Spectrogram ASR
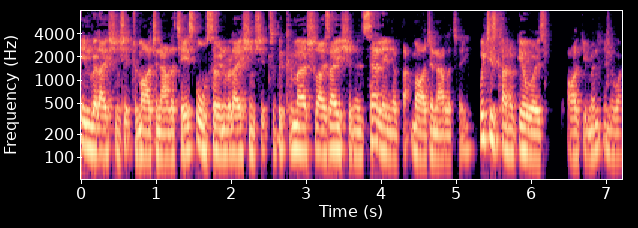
in relationship to marginality, it's also in relationship to the commercialization and selling of that marginality, which is kind of Gilroy's argument in a way.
